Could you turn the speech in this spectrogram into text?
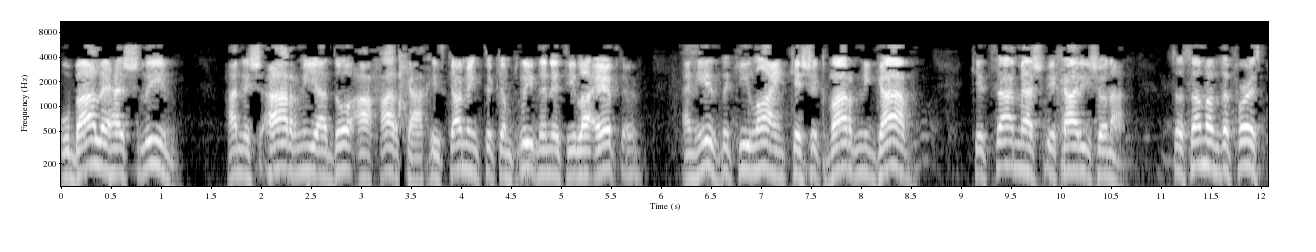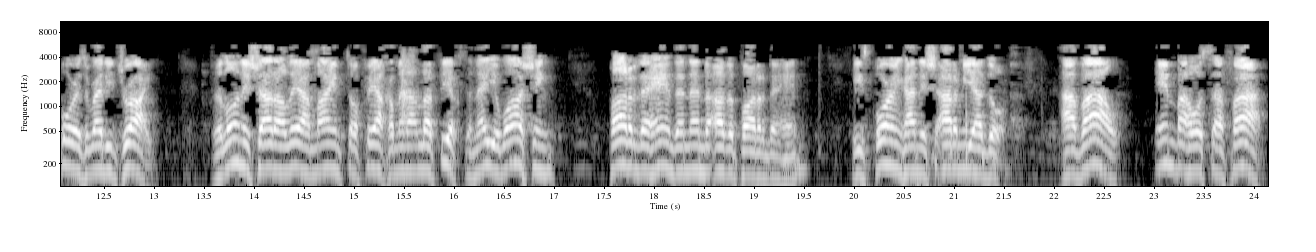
Ubale hashlim hanishar miyado ahar kach. He's coming to complete the netila after, and here's the key line: keshikvar nigav ketza me'ashvicha rishona. So some of the first pour is already dry. Velo nishar alei amayim tofeach amenat latiach. So now you're washing part of the hand and then the other part of the hand. He's pouring hanishar miyado. Aval im bahosafa.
